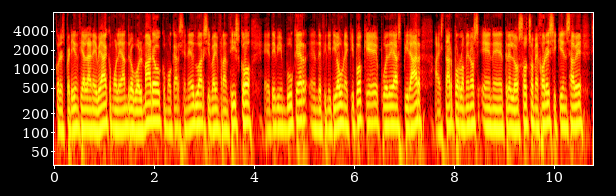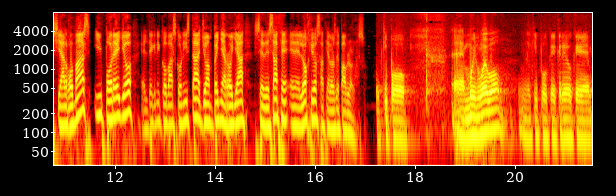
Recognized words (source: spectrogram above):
con experiencia en la NBA, como Leandro Bolmaro, como Carsen Edwards, Silvain Francisco, eh, Devin Booker, en definitiva un equipo que puede aspirar a estar por lo menos entre los ocho mejores y quién sabe si algo más. Y por ello, el técnico vasconista Joan Peña Roya se deshace en elogios hacia los de Pablo Lasso. Un equipo eh, muy nuevo, un equipo que creo que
